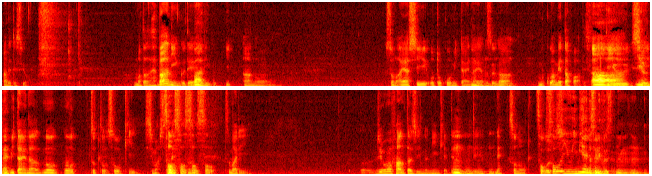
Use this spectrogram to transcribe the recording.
あれですよまたバーニングでバーニング。いあのその怪しい男みたいなやつうんうんうんが僕はメタファーですっていうシーンみたいなのをちょっと想起しましたね。そうそうそうんそう、つまり自分はファンタジーの人間であるっていうね、うんうんうんうん。そのそうそういう意味合いのセリフですよね、うんうん。うん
